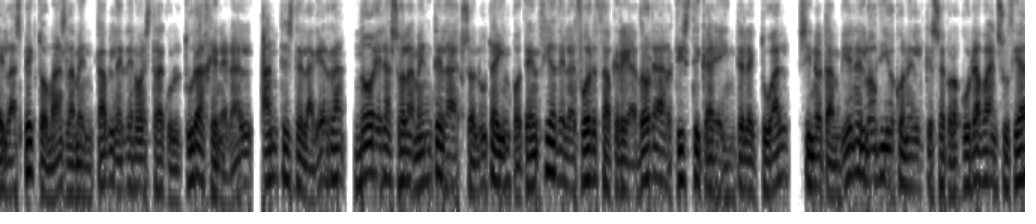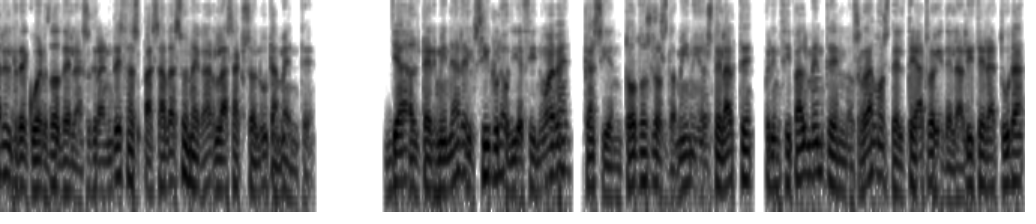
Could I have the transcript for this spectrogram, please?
El aspecto más lamentable de nuestra cultura general, antes de la guerra, no era solamente la absoluta impotencia de la fuerza creadora artística e intelectual, sino también el odio con el que se procuraba ensuciar el recuerdo de las grandezas pasadas o negarlas absolutamente. Ya al terminar el siglo XIX, casi en todos los dominios del arte, principalmente en los ramos del teatro y de la literatura,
